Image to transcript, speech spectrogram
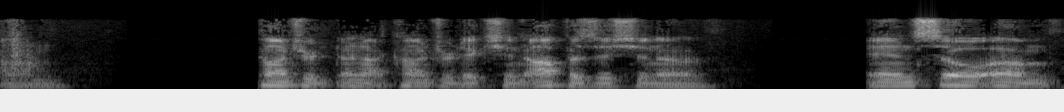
um, contra- not contradiction, opposition of. And so um,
